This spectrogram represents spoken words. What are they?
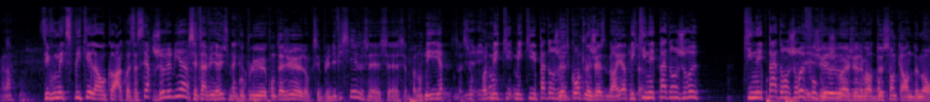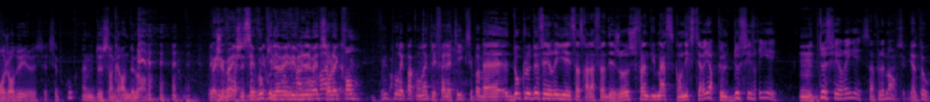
Voilà. Si vous m'expliquez là encore à quoi ça sert, je veux bien. C'est un virus beaucoup plus contagieux, donc c'est plus difficile. C'est pas non Mais plus a, qui, mais qui n'est pas Vous dangereux. êtes contre les gestes barrières tout Mais ça qui n'est pas dangereux. Qui n'est pas dangereux. Faut je, que. je, vois- je viens d'avoir 242 morts aujourd'hui. C'est- beaucoup quand même, 242 morts. C'est vous Mais qui l'avez voulu les mettre sur l'écran. Vous ne pourrez pas convaincre les fanatiques, c'est pas mal. Euh, donc le 2 février, ça sera la fin des jauges, fin du masque en extérieur que le 2 février. Le 2 février, simplement. C'est bientôt.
